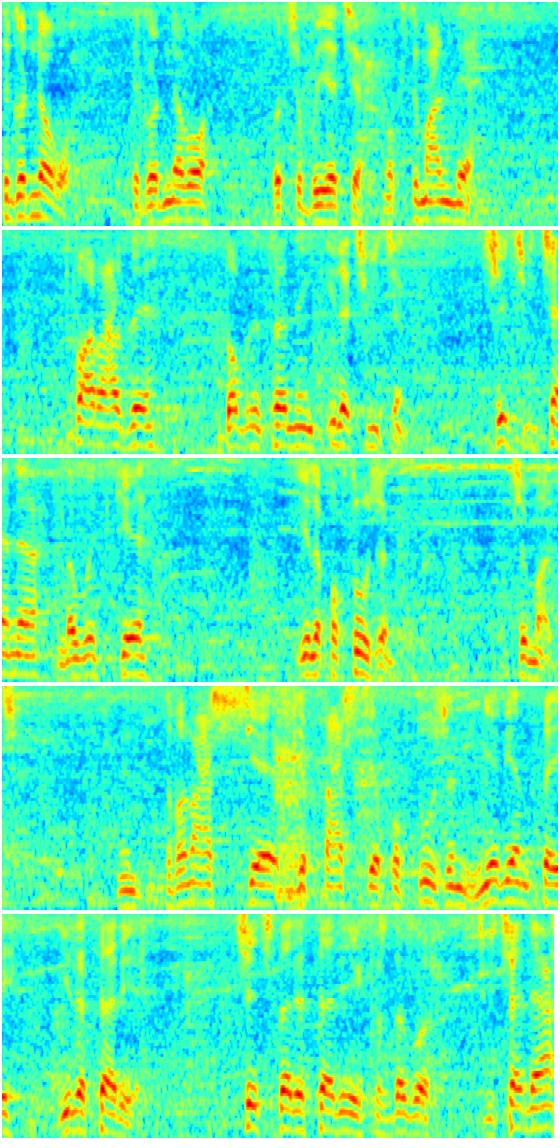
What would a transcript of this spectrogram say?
tygodniowo? Tygodniowo potrzebujecie maksymalnie dwa razy dobry trening, ile ćwiczeń. Trzy ćwiczenia na łydki, ile powtórzeń trzymać. Więc 12-15 powtórzeń, nie więcej. Ile serii? 3-4 serie każdego ćwiczenia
